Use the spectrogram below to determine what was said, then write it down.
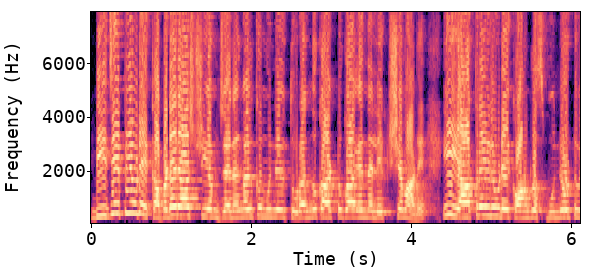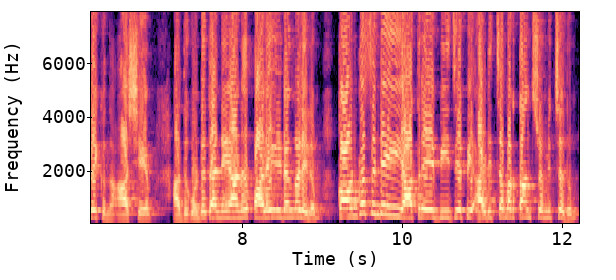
ബി ജെ പിയുടെ കപട രാഷ്ട്രീയം ജനങ്ങൾക്ക് മുന്നിൽ തുറന്നു കാട്ടുക എന്ന ലക്ഷ്യമാണ് ഈ യാത്രയിലൂടെ കോൺഗ്രസ് മുന്നോട്ട് വയ്ക്കുന്ന ആശയം. അതുകൊണ്ട് തന്നെയാണ് പലയിടങ്ങളിലും കോൺഗ്രസിന്റെ ഈ യാത്രയെ ബി ജെ പി അടിച്ചമർത്താൻ ശ്രമിച്ചതും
